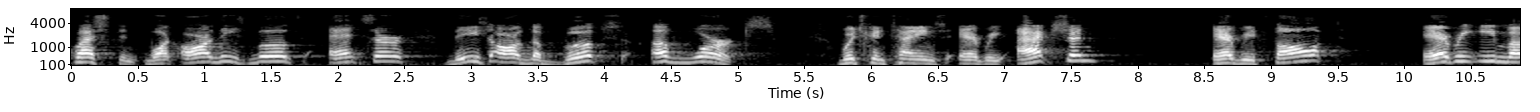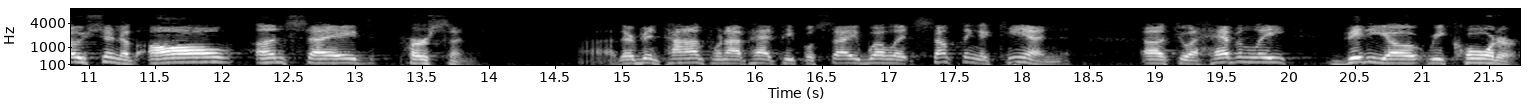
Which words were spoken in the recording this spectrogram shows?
Question, what are these books? Answer, these are the books of works, which contains every action, every thought, every emotion of all unsaved persons. Uh, there have been times when I've had people say, well, it's something akin uh, to a heavenly video recorder.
